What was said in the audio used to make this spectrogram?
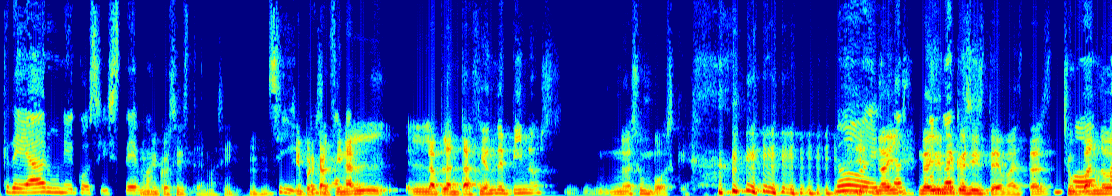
crear un ecosistema. Un ecosistema, sí. Sí, porque al final la plantación de pinos no es un bosque. No, no, hay, un ecosistema, estás chupando...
